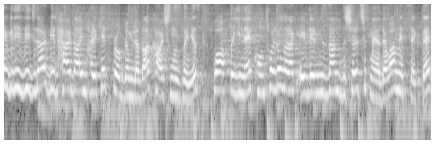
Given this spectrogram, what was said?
Sevgili izleyiciler. Bir Her Daim Hareket programıyla daha karşınızdayız. Bu hafta yine kontrollü olarak evlerimizden dışarı çıkmaya devam etsek de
